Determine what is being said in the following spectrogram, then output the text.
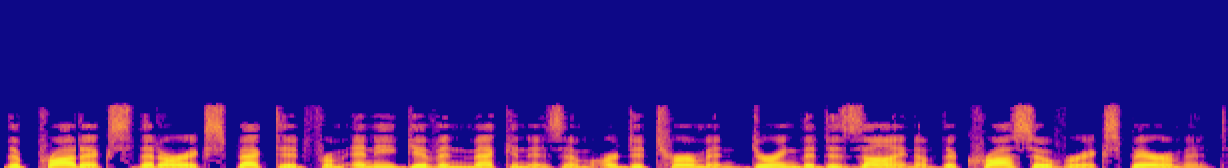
The products that are expected from any given mechanism are determined during the design of the crossover experiment.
